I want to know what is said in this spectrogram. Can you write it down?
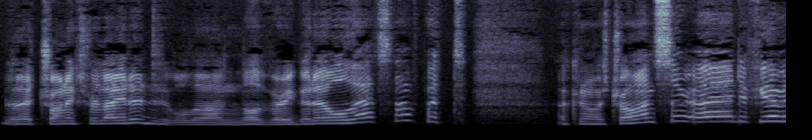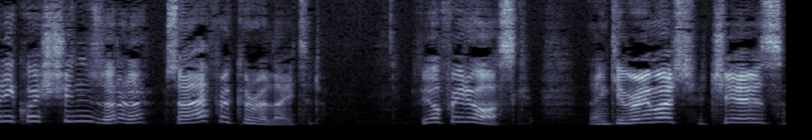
electronics related, although I'm not very good at all that stuff, but I can always try and answer, and if you have any questions, I don't know, South Africa related, feel free to ask. Thank you very much. Cheers.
